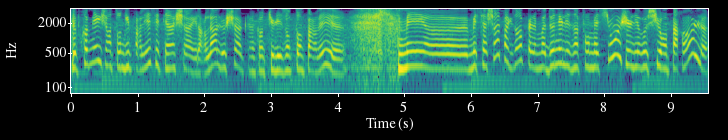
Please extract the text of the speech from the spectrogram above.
Le premier que j'ai entendu parler, c'était un chat. Et alors là, le choc, hein, quand tu les entends parler. Euh. Mais, euh, mais Sacha, par exemple, elle m'a donné les informations, je l'ai reçu en parole.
